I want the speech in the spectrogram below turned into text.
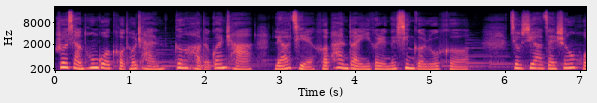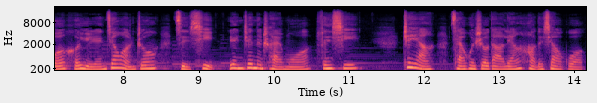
若想通过口头禅更好的观察、了解和判断一个人的性格如何，就需要在生活和与人交往中仔细、认真的揣摩分析，这样才会收到良好的效果。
